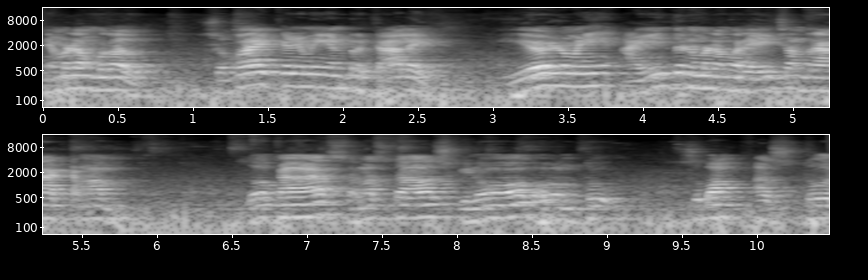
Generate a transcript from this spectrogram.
நிமிடம் முதல் செவ்வாய்க்கிழமை என்று காலை ஏழு மணி ஐந்து நிமிடம் வரை சந்திராட்டமம் லோகா சமஸ்தா ஸ்கினோ பவந்து. சுபம் அஸ்து.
